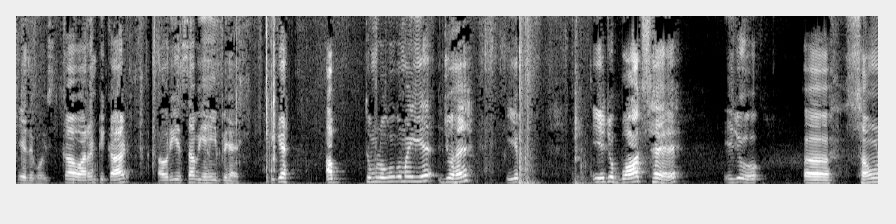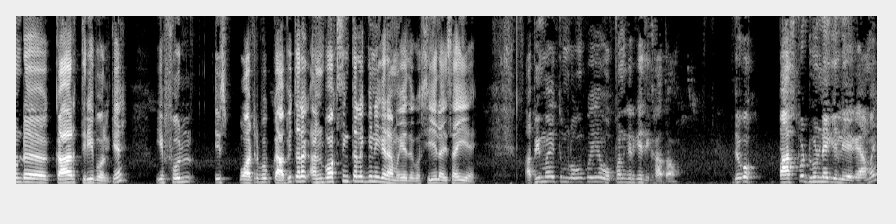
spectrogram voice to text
ये देखो, इसका वारंटी कार्ड और ये सब यहीं पे है, ठीक है? अब तुम लोगों को मैं ये जो है, ये ये जो बॉक्स है, ये जो साउंड कार थ्री बोल के, ये फुल इस वाटर प्रूफ का। अभी तक अनबॉक्सिंग तक भी नहीं करा मैं ये देखो सील ऐसा ही है। अभी मैं तुम लोगों को ये ओपन करके दिखाता हूँ। देखो पासपोर्ट ढूँढने के लिए गया मैं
